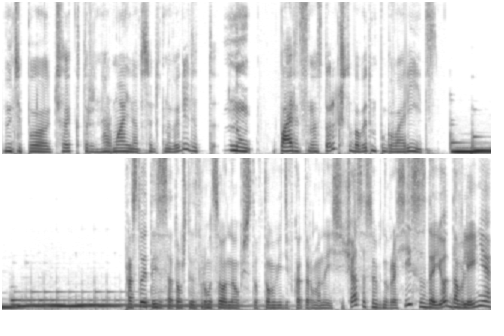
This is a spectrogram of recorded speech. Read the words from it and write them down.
ну, типа, человек, который нормально абсолютно выглядит, ну, парится настолько, чтобы об этом поговорить. Простой тезис о том, что информационное общество в том виде, в котором оно есть сейчас, особенно в России, создает давление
